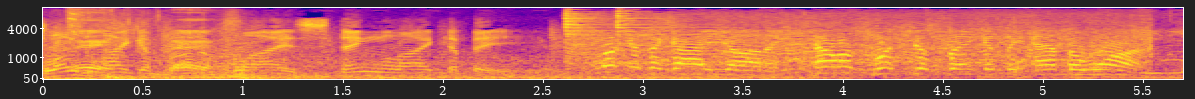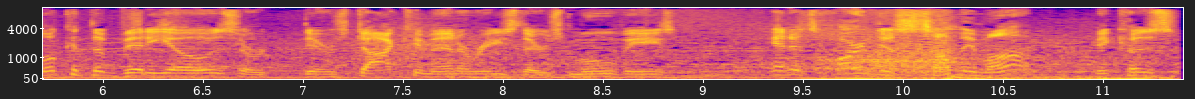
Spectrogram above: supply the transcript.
Float Hey, like a hey. butterfly, sting like a bee. Look at the guy yawning. Tell us what you think at the end of one. You look at the videos, or there's documentaries, there's movies, and it's hard to sum him up because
